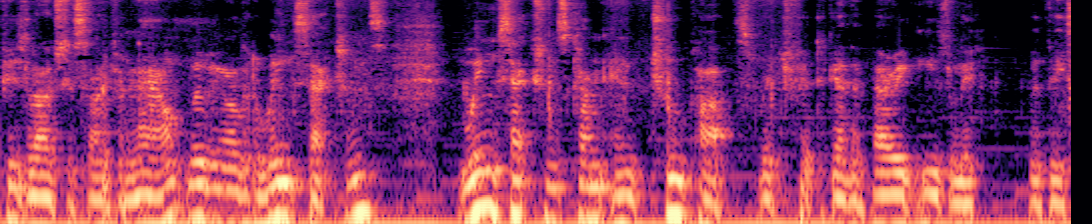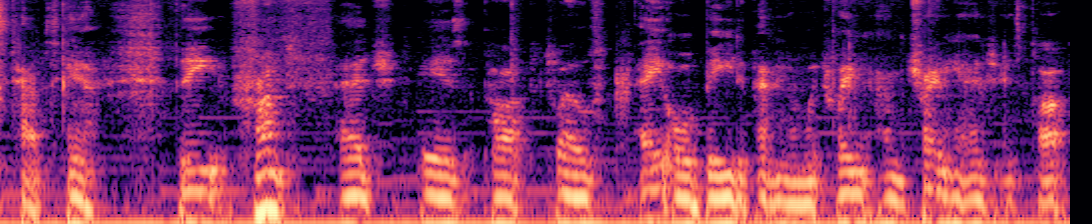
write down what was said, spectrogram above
fuselage aside for now, moving on to the wing sections. Wing sections come in two parts which fit together very easily with these tabs here. The front edge is part 12A or B depending on which wing and the trailing edge is part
